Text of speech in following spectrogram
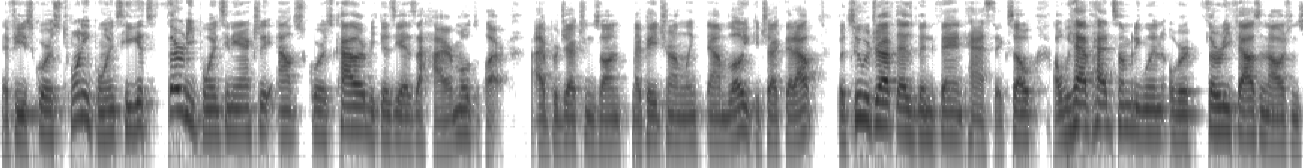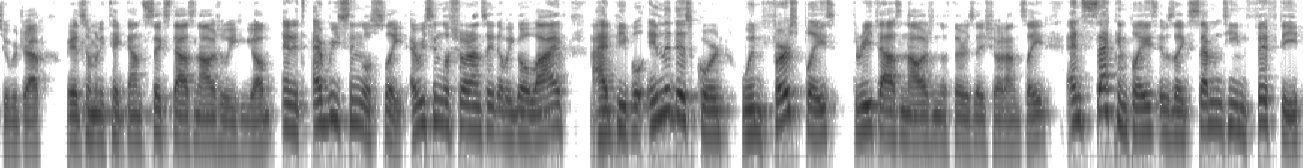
If he scores 20 points, he gets 30 points and he actually outscores Kyler because he has a higher multiplier. I have projections on my Patreon link down below. You can check that out. But Superdraft has been fantastic. So uh, we have had somebody win over $30,000 in Superdraft. We had somebody take down $6,000 a week ago. And it's every single slate, every single showdown slate that we go live. I had people in the Discord win first place, $3,000 in the Thursday showdown slate. And second place, it was like 1,750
